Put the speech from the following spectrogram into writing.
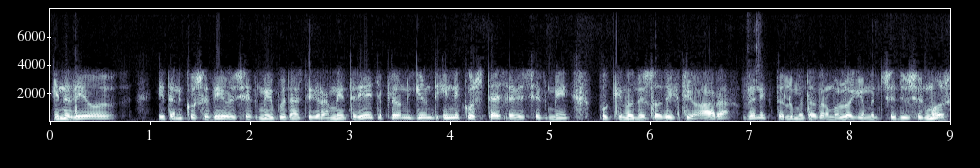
Είναι δύο ήταν 22 οι σειρμοί που ήταν στη γραμμή 3 και πλέον γίνονται, είναι 24 οι σειρμοί που κινούνται στο δίκτυο. Άρα δεν εκτελούμε τα δρομολόγια με τους ίδιους σειρμούς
